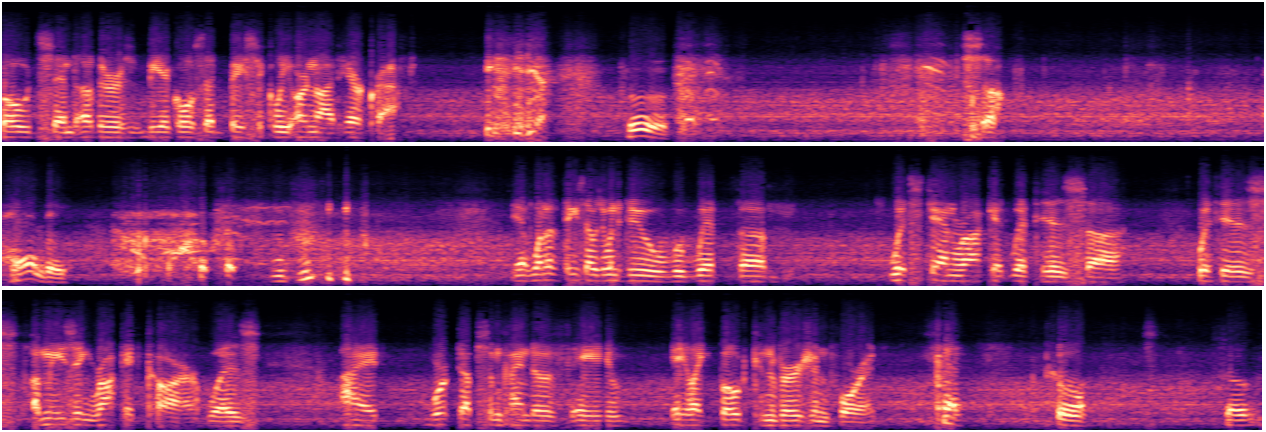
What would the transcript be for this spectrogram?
boats and other vehicles that basically are not aircraft. yeah. Hmm. So, Handy. yeah, one of the things I was going to do with um, with Stan Rocket with his uh, with his amazing rocket car was I worked up some kind of a a like boat conversion for it. cool. So,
